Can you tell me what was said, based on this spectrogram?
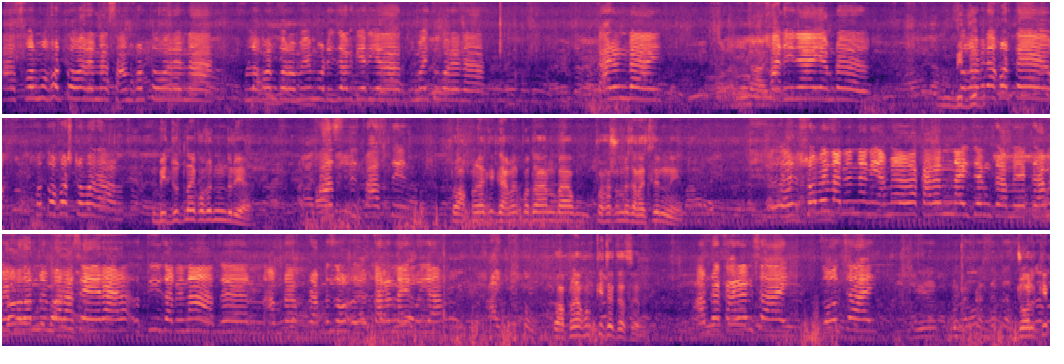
কাজকর্ম করতে পারে না স্নান করতে পারে না ফুলাখন গরমে মরিজার গেরিয়া ঘুমাইতে পারে না। কারণ নাই হাড়ি নাই আমরা চলাফেরা করতে কত কষ্ট পারাম বিদ্যুৎ নাই কতদিন ধরে পাঁচ দিন পাঁচ তো আপনারা কি গ্রামের প্রধান বা প্রশাসনকে জানাইছিলেন নি? সবাই জানেন না নি আমরা গ্রামে গ্রামে প্রধান মেম্বার আছে এরা কি জানে না যে আমরা গ্রামে কারেন্ট নাই লইয়া। তো আপনারা এখন কি চাইতেছেন? আমরা কারেন্ট চাই জল চাই। জল কি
